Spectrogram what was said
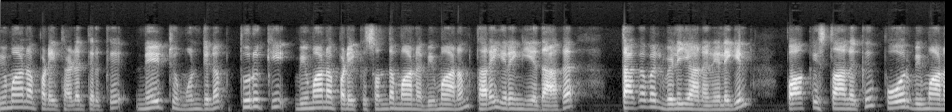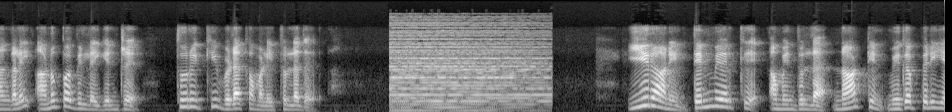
விமானப்படை தளத்திற்கு நேற்று முன்தினம் துருக்கி விமானப்படைக்கு சொந்தமான விமானம் தரையிறங்கியதாக தகவல் வெளியான நிலையில் பாகிஸ்தானுக்கு போர் விமானங்களை அனுப்பவில்லை என்று துருக்கி விளக்கமளித்துள்ளது. ஈரானின் தென்மேற்கு அமைந்துள்ள நாட்டின் மிகப்பெரிய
